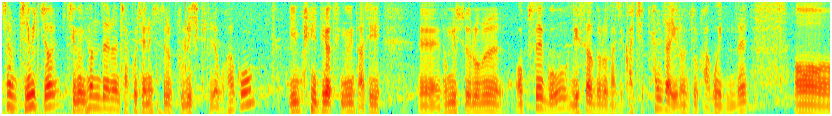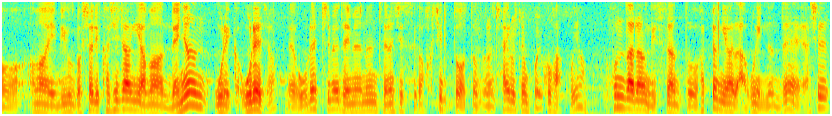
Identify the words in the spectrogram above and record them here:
참 재밌죠? 지금 현대는 자꾸 제네시스를 분리시키려고 하고 인피니티 같은 경우는 다시 예, 독립 쇼룸을 없애고 닛산으로 다시 같이 팔자 이런 쪽으로 가고 있는데 어 아마 이 미국 럭셔리카 시장이 아마 내년 올해 그러니까 올해죠. 네, 올해쯤에 되면은 제네시스가 확실히 또 어떤 그런 차이를 좀 보일 것 같고요. 혼다랑 닛산 또 합병 이야기가 나오고 있는데 사실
